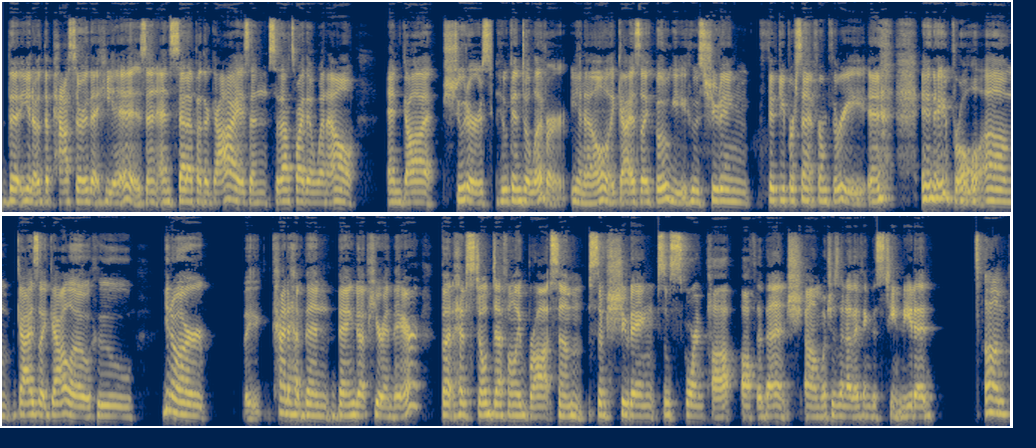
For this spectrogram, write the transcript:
the, you know, the passer that he is and, and set up other guys. And so that's why they went out and got shooters who can deliver, you know, like guys like Bogey, who's shooting 50% from three in, in April. Um, guys like Gallo, who, you know, are kind of have been banged up here and there, but have still definitely brought some some shooting, some scoring pop off the bench, um, which is another thing this team needed. Um,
